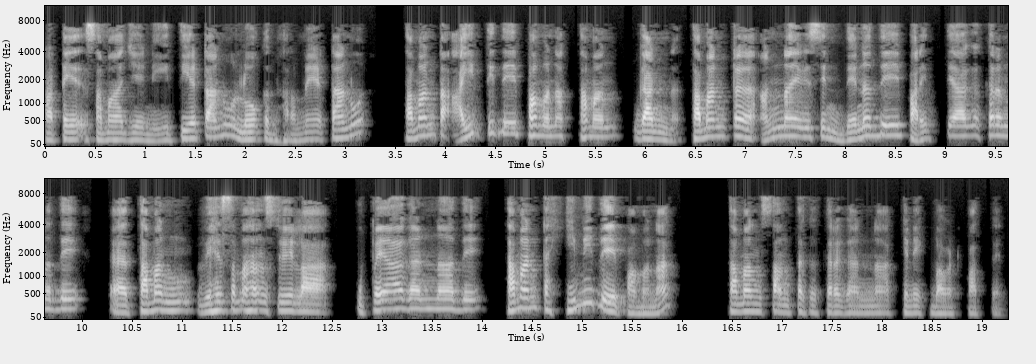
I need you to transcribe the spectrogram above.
රටේ සමාජයේ නීතියට අනුව ලෝක ධර්මයට අනුව Tamanට අයිති දේ පමණක් Taman ගන්න. Tamanට අන් අය විසින් දෙන දේ පරිත්‍යාග කරන දේ Taman වෙහෙස මහන්සි වෙලා උපයා ගන්නා දේ Tamanට හිමි දේ පමණක් Taman සන්තක කරගන්නා කෙනෙක් බවට පත් වෙන්න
